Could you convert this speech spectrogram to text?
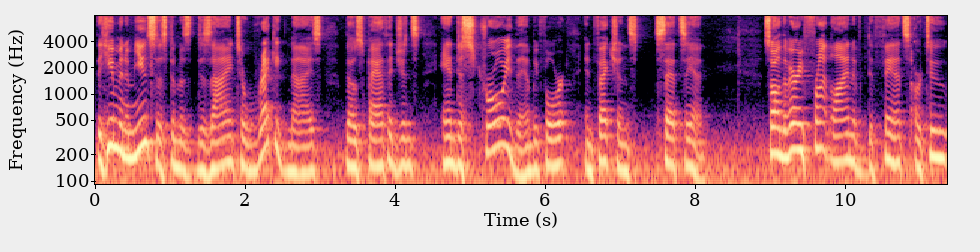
The human immune system is designed to recognize those pathogens and destroy them before infection sets in. So, on the very front line of defense are two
